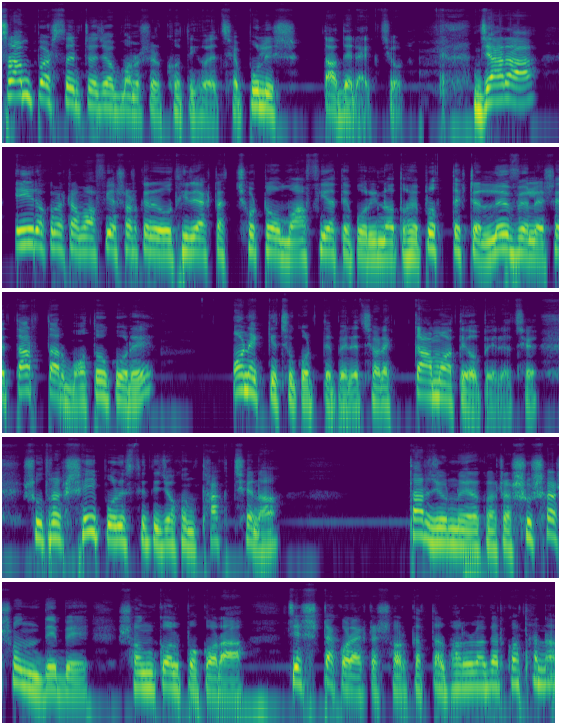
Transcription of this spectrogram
সাম পার্সেন্টেজ অফ মানুষের ক্ষতি হয়েছে, পুলিশ তাদের একজন। যারা এই রকম একটা মাফিয়া সরকারের অধীনে একটা ছোট মাফিয়াতে পরিণত হয়ে প্রত্যেকটা লেভেলে সে তার তার মতো করে অনেক কিছু করতে পেরেছে, অনেক কামাতেও পেরেছে। সুতরাং সেই পরিস্থিতি যখন থাকছে না তার জন্য এরকম একটা সুশাসন দেবে, সংকল্প করা, চেষ্টা করা একটা সরকার, তার ভালো লাগার কথা না।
